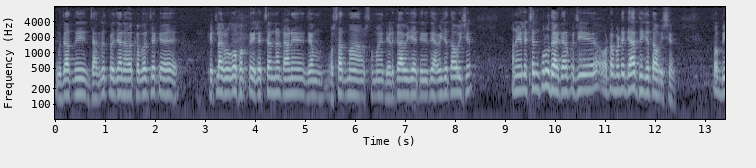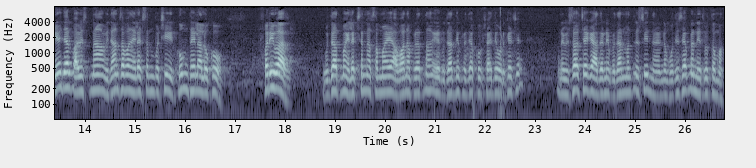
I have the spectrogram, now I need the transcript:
ગુજરાતની જાગૃત પ્રજાને હવે ખબર છે કે કેટલાક લોકો ફક્ત ઇલેક્શનના ટાણે જેમ વરસાદમાં સમયે દેડકા આવી જાય તે રીતે આવી જતા હોય છે અને ઇલેક્શન પૂરું થાય ત્યાર પછી ઓટોમેટિક ગાયબ થઈ જતા હોય છે. તો બે હજાર બાવીસના વિધાનસભાના ઇલેક્શન પછી ગુમ થયેલા લોકો ફરીવાર ગુજરાતમાં ઇલેક્શનના સમયે આવવાના પ્રયત્ન એ ગુજરાતની પ્રજા ખૂબ સારી ઓળખે છે. અને વિશ્વાસ છે કે આદરણીય પ્રધાનમંત્રી શ્રી નરેન્દ્ર મોદી સાહેબના નેતૃત્વમાં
